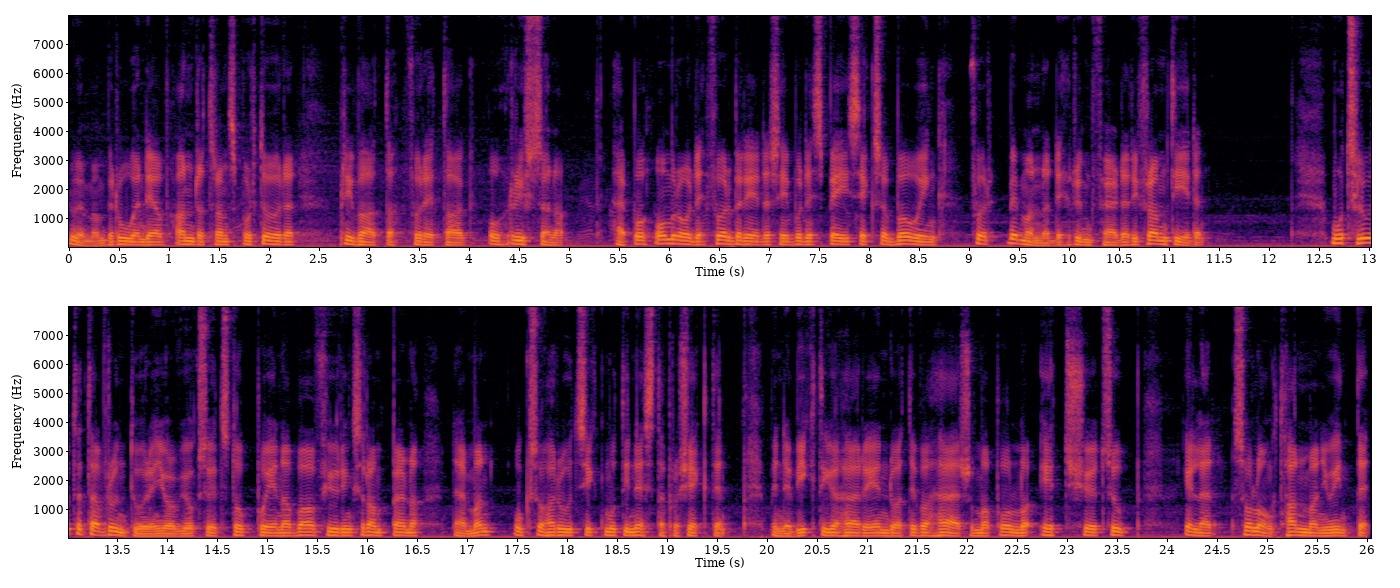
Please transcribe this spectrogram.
Nu är man beroende av andra transportörer, privata företag och ryssarna. Här på området förbereder sig både SpaceX och Boeing för bemannade rymdfärder i framtiden. Mot slutet av rundturen gör vi också ett stopp på en av avfyringsramperna där man också har utsikt mot de nästa projekten. Men det viktiga här är ändå att det var här som Apollo 1 sköts upp, eller så långt hann man ju inte.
